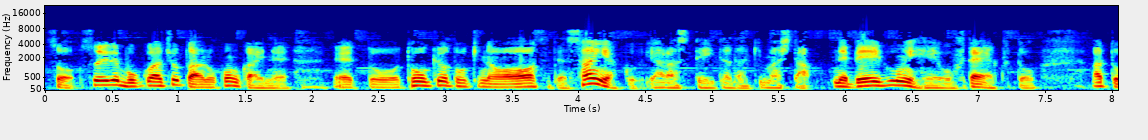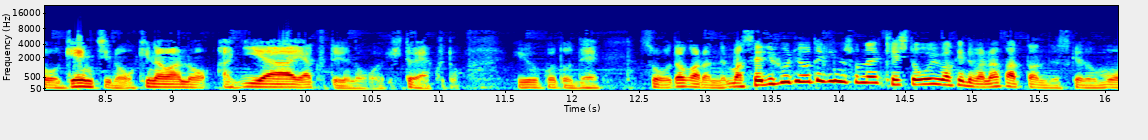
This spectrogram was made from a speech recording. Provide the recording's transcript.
そう。それで僕はちょっとあの、今回ね、えっと、東京と沖縄を合わせて3役やらせていただきました。で、米軍兵を2役と、あと、現地の沖縄のアギア役というのを1役ということで、そう、だからね、まあ、セリフ量的にそんなに決して多いわけではなかったんですけども、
